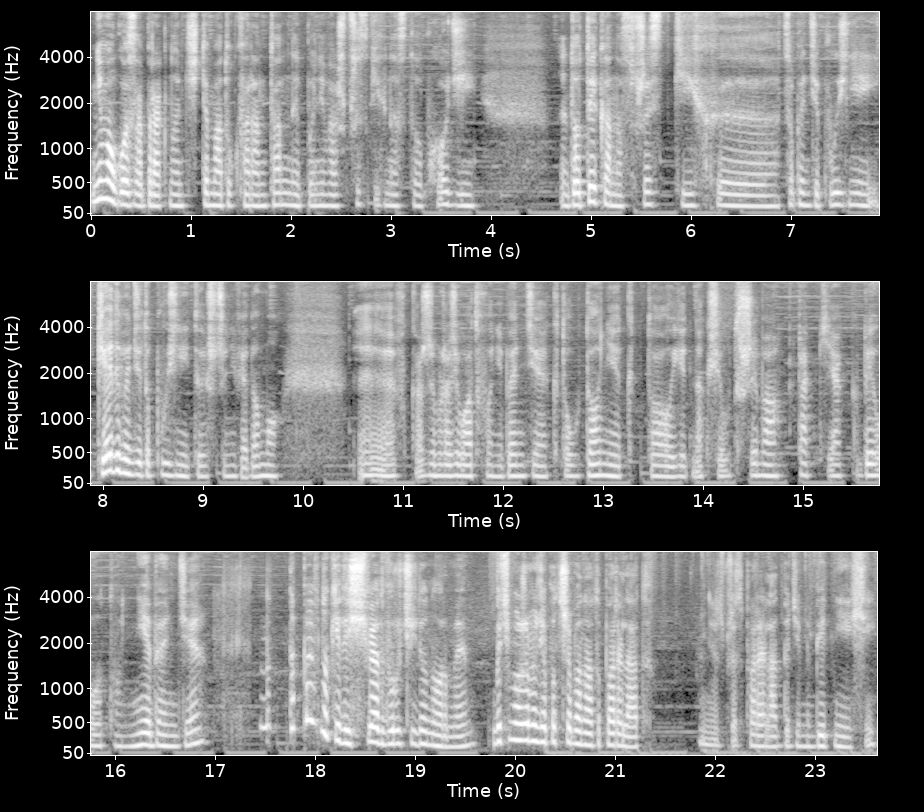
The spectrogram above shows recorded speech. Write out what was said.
Nie mogło zabraknąć tematu kwarantanny, ponieważ wszystkich nas to obchodzi. Dotyka nas wszystkich. E, Co będzie później i kiedy będzie to później, to jeszcze nie wiadomo. E, W każdym razie łatwo nie będzie. Kto utonie, kto jednak się utrzyma, tak jak było, to nie będzie. No, na pewno kiedyś świat wróci do normy. Być może będzie potrzeba na to parę lat. Ponieważ przez parę lat będziemy biedniejsi.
